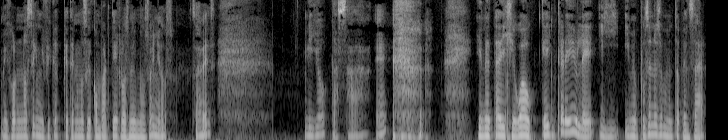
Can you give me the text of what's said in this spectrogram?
Me dijo, no significa que tenemos que compartir los mismos sueños, ¿sabes? Y yo casada, ¿eh? y neta dije, wow, qué increíble. Y, y me puse en ese momento a pensar,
